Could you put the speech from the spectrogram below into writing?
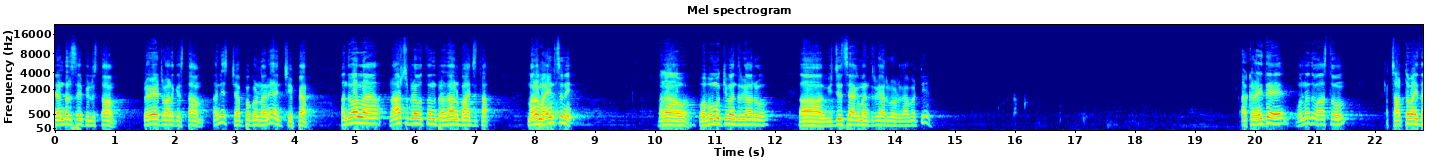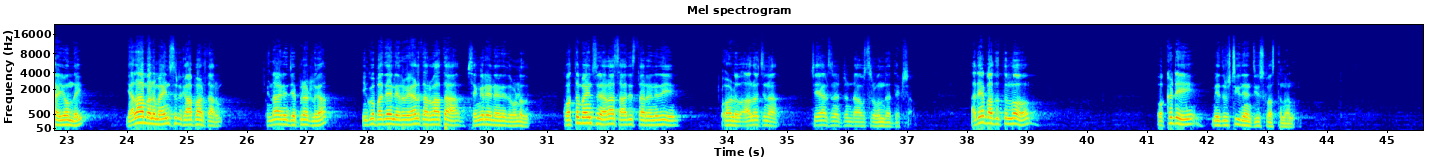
టెండర్సే పిలుస్తాం. ప్రైవేట్ వాళ్ళకి ఇస్తాం అని చెప్పకుండానే ఆయన చెప్పారు. అందువలన రాష్ట్ర ప్రభుత్వం ప్రధాన బాధ్యత. మన మైన్స్ని మన ఉప ముఖ్యమంత్రి గారు విద్యుత్ శాఖ మంత్రి గారు కూడా కాబట్టి అక్కడైతే ఉన్నది వాస్తవం చట్టం అయితే అయ్యి ఉంది. ఎలా మన మైండ్స్ని కాపాడతారు? ఇందాక నేను చెప్పినట్లుగా ఇంకో పదిహేను ఇరవై ఏళ్ళ తర్వాత సింగరేణి అనేది ఉండదు. కొత్త మైండ్స్ని ఎలా సాధిస్తారనేది వాళ్ళు ఆలోచన చేయాల్సినటువంటి అవసరం ఉంది అధ్యక్ష. అదే పద్ధతుల్లో ఒక్కటి మీ దృష్టికి నేను తీసుకొస్తున్నాను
